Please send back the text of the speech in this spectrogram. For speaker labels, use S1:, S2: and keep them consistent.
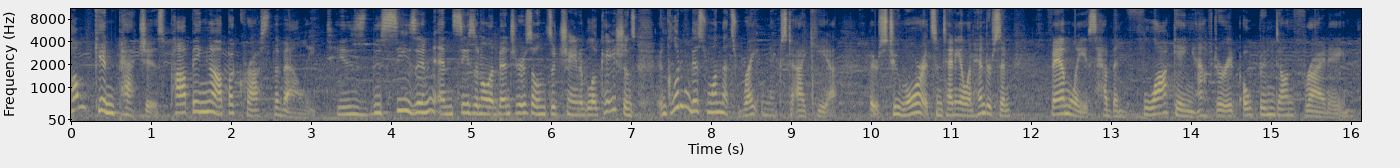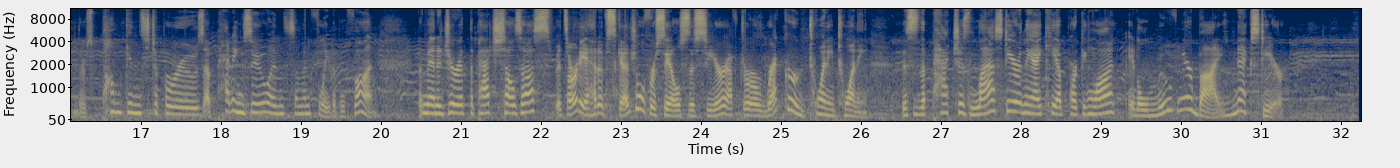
S1: Pumpkin patches popping up across the valley. Tis the season, and Seasonal Adventures owns a chain of locations, including this one that's right next to IKEA. There's two more at Centennial and Henderson. Families have been flocking after it opened on Friday. There's pumpkins to peruse, a petting zoo, and some inflatable fun. The manager at the patch tells us it's already ahead of schedule for sales this year after a record 2020. This is the patch's last year in the IKEA parking lot. It'll move nearby next year.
